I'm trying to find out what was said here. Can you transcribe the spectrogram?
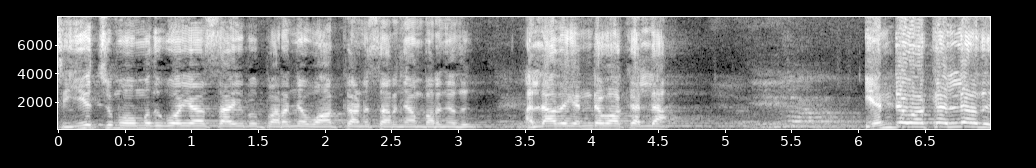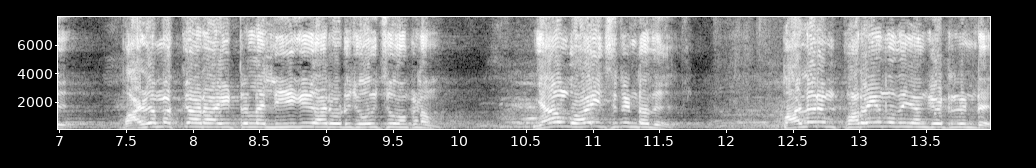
സി എച്ച് മുഹമ്മദ് കോയ സാഹിബ് പറഞ്ഞ വാക്കാണ് സാർ ഞാൻ പറഞ്ഞത്. അല്ലാതെ എന്റെ വാക്കല്ല. എന്റെ വാക്കല്ല അത്. പഴമക്കാരായിട്ടുള്ള ലീഗുകാരോട് ചോദിച്ചു നോക്കണം. ഞാൻ വായിച്ചിട്ടുണ്ടത്. പലരും പറയുന്നത് ഞാൻ കേട്ടിട്ടുണ്ട്.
